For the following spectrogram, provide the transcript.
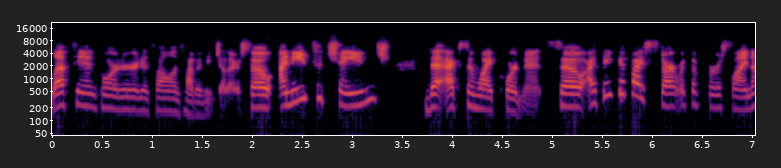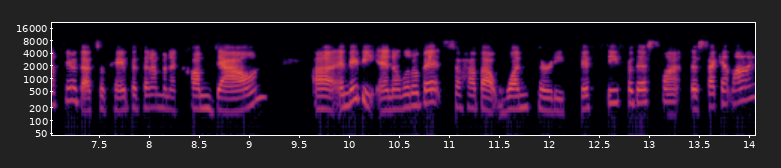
left-hand corner and it's all on top of each other. So I need to change the X and Y coordinates. So I think if I start with the first line up there, that's okay. But then I'm going to come down uh, and maybe in a little bit. So how about 130.50 for this one, the second line?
